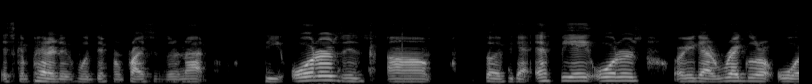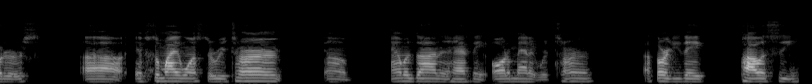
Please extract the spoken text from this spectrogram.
is competitive with different prices or not. The orders is um so if you got FBA orders or you got regular orders, uh if somebody wants to return, um Amazon it has an automatic return, a 30 day policy.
